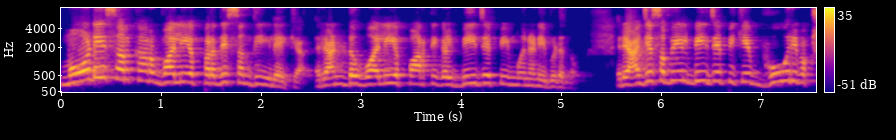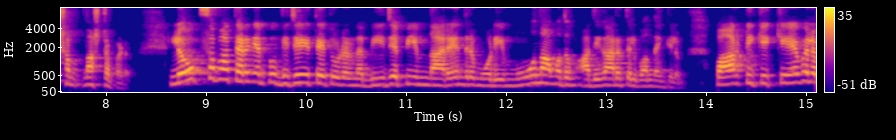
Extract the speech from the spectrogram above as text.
മോഡി സർക്കാർ വലിയ പ്രതിസന്ധിയിലേക്ക് രണ്ട് വലിയ പാർട്ടികൾ ബി ജെ പി മുന്നണി വിടുന്നു. രാജ്യസഭയിൽ ബി ജെ പിക്ക് ഭൂരിപക്ഷം നഷ്ടപ്പെടും. ലോക്സഭാ തെരഞ്ഞെടുപ്പ് വിജയത്തെ തുടർന്ന് ബി ജെ പിയും നരേന്ദ്രമോദിയും മൂന്നാമതും അധികാരത്തിൽ വന്നെങ്കിലും പാർട്ടിക്ക് കേവല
